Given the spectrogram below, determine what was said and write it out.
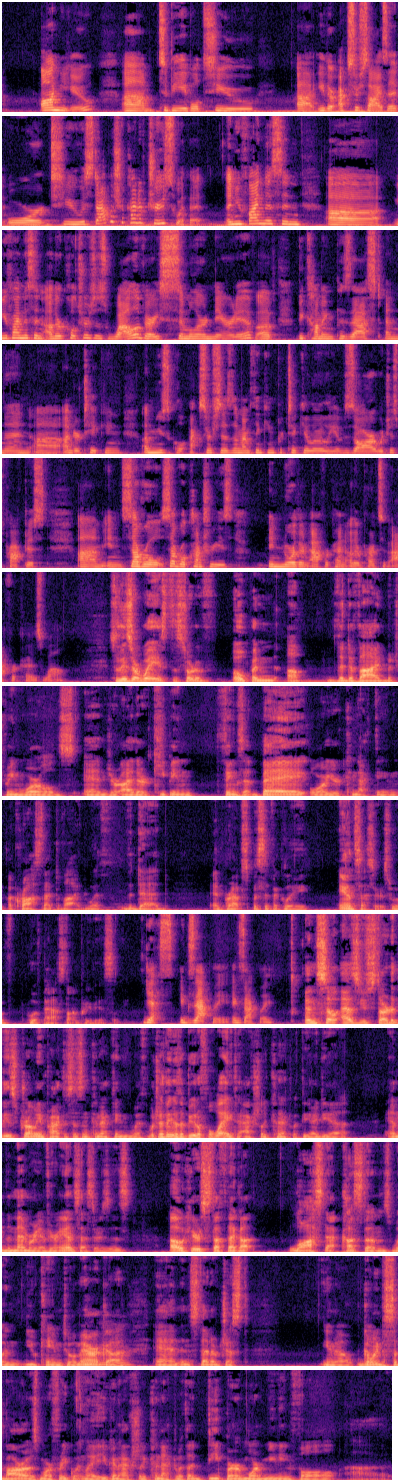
on you, um, to be able to uh, either exercise it or to establish a kind of truce with it. And you find this in uh, you find this in other cultures as well. A very similar narrative of becoming possessed and then uh, undertaking a musical exorcism. I'm thinking particularly of Zar, which is practiced um, in several several countries in northern Africa and other parts of Africa as well. So these are ways to sort of open up the divide between worlds, and you're either keeping things at bay or you're connecting across that divide with the dead, and perhaps specifically ancestors who have who have passed on previously. Yes, exactly, exactly. And so, as you started these drumming practices and connecting with, which I think is a beautiful way to actually connect with the idea and the memory of your ancestors, is oh, here's stuff that got lost at customs when you came to America, mm-hmm. and instead of just you know going to Sbarro's more frequently, you can actually connect with a deeper, more meaningful uh,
